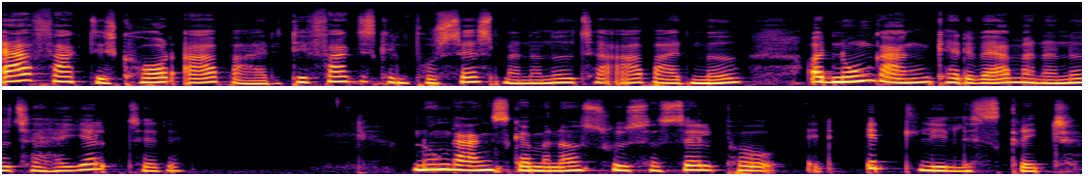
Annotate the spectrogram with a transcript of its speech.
er faktisk hårdt arbejde. Det er faktisk en proces, man er nødt til at arbejde med. Og nogle gange kan det være, at man er nødt til at have hjælp til det. Nogle gange skal man også huske sig selv på, at et lille skridt,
